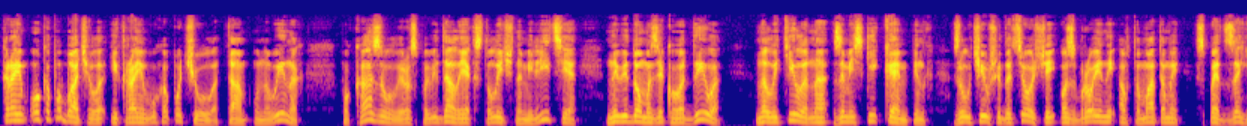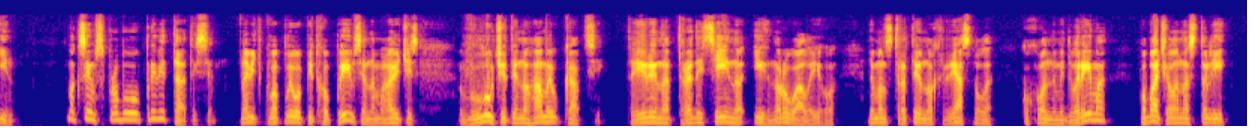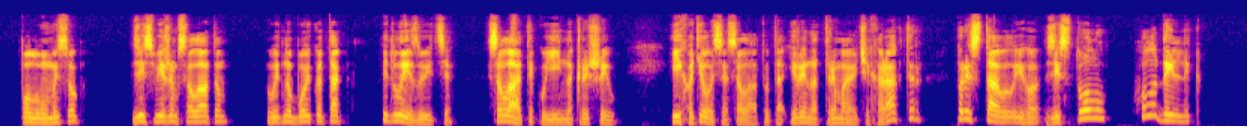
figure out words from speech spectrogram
Краєм ока побачила і краєм вуха почула там, у новинах, показували, розповідали, як столична міліція, невідомо з якого дива, налетіла на заміський кемпінг, залучивши до цього ще й озброєний автоматами спецзагін. Максим спробував привітатися, навіть квапливо підхопився, намагаючись влучити ногами в капці. Та Ірина традиційно ігнорувала його, демонстративно хряснула кухонними дверима, побачила на столі полумисок зі свіжим салатом. Видно, бойко так підлизується, салатику їй накришив. Їй хотілося салату, та Ірина, тримаючи характер, переставила його зі столу в холодильник.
